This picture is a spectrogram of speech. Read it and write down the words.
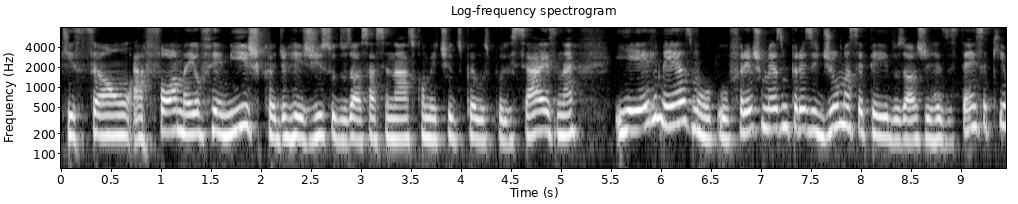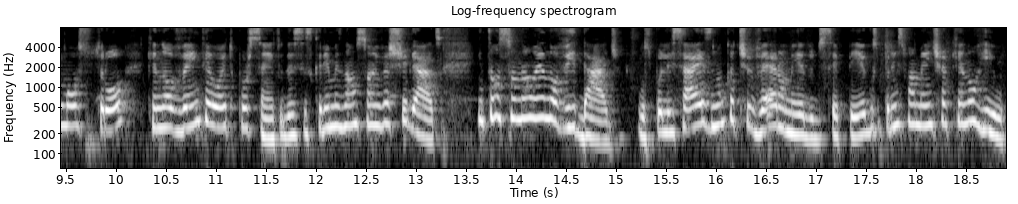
que são a forma eufemística de registro dos assassinatos cometidos pelos policiais, né? E ele mesmo, o Freixo mesmo presidiu uma CPI dos autos de resistência que mostrou que 98% desses crimes não são investigados. Então isso não é novidade. Os policiais nunca tiveram medo de ser pegos, principalmente aqui no Rio.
